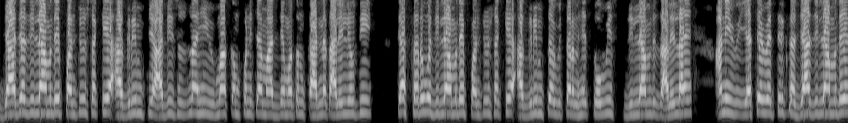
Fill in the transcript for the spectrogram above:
ज्या ज्या जिल्ह्यामध्ये पंचवीस टक्के अग्रिमची अधिसूचना ही विमा कंपनीच्या माध्यमातून काढण्यात आलेली होती त्या सर्व जिल्ह्यामध्ये पंचवीस टक्के अग्रिमचं वितरण हे चोवीस जिल्ह्यामध्ये झालेलं आहे. आणि याच्या व्यतिरिक्त ज्या जिल्ह्यामध्ये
